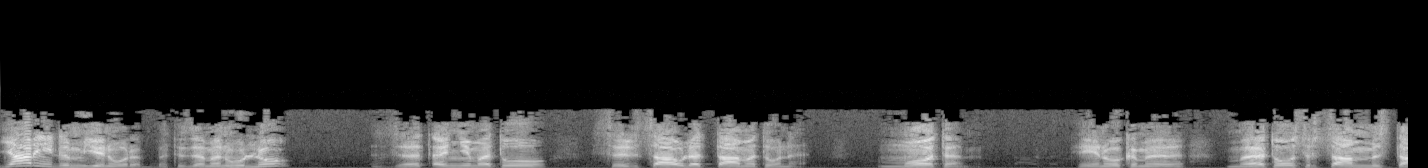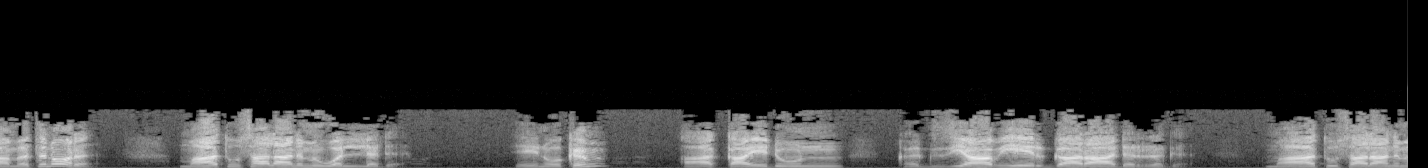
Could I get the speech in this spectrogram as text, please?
ያሬድም የኖረበት ዘመን ሁሉ ዘጠኝ መቶ ስድሳ ሁለት ዓመት ሆነ። ሞተም። ሄኖክም መቶ ስድሳ አምስት ዓመት ኖረ። ማቱሳላንም ወለደ። ሄኖክም አካሄዱን ከእግዚአብሔር ጋር አደረገ። ማቱሳላንም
